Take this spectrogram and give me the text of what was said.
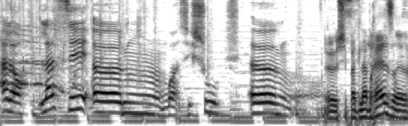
Alors là, c'est. Euh, ouah, c'est chaud. Euh, Euh, je sais pas, de la braise euh.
